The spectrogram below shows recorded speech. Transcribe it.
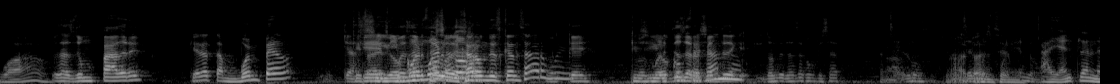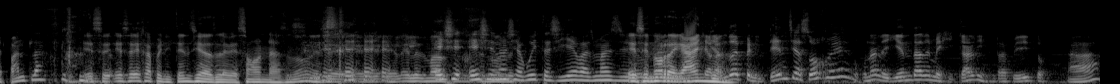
Wow. O sea, es de un padre Que era tan buen pedo que que hasta ni después de muerto muerto. lo dejaron descansar, güey. Ok. Que Los muertos de repente de confesando. que, ¿dónde te vas a confesar? Anselmo. Ah, Anselmo es Anselmo. bueno. Allá en Tlalnepantla. Ese, ese deja penitencias levesonas, ¿no? Ese, él, él es más... Ese, ese no se agüita si llevas más de. Ese no una- regaña. hablando de penitencias, ojo, eh. Una leyenda de Mexicali, rapidito. Ah.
